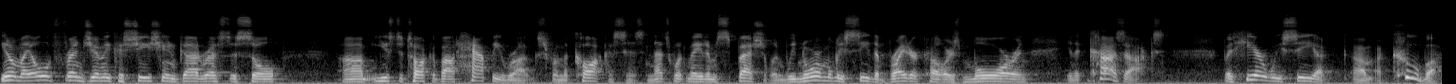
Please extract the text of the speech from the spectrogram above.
You know, my old friend Jimmy Kashishian, God rest his soul, um, used to talk about happy rugs from the Caucasus, and that's what made them special. And we normally see the brighter colors more in, in the Kazakhs, but here we see a, um, a Kuba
